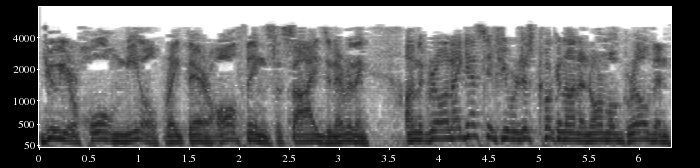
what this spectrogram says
do your whole meal right there, all things, the sides and everything on the grill. And I guess if you were just cooking on a normal grill, then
